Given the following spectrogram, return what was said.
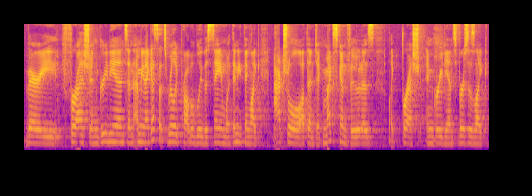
very fresh ingredients and I mean, I guess that's really probably the same with anything like actual authentic Mexican food as like fresh ingredients versus like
